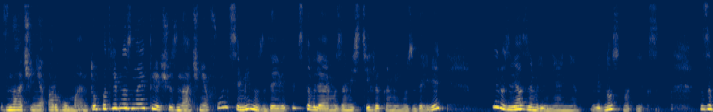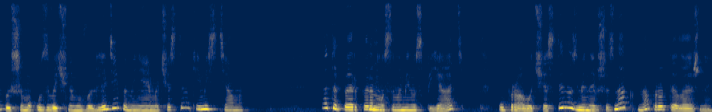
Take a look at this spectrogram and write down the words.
Значення аргументу потрібно знайти, якщо значення функції мінус 9. Підставляємо замість y мінус 9 і розв'язуємо рівняння відносно х. Запишемо у звичному вигляді, поміняємо частинки місцями. А тепер переносимо мінус 5 у праву частину, змінивши знак на протилежний.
